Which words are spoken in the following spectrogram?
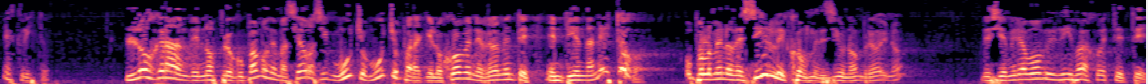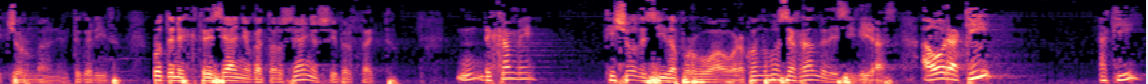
Es Cristo. Los grandes nos preocupamos demasiado así, mucho, mucho, para que los jóvenes realmente entiendan esto. O por lo menos decirles, como me decía un hombre hoy, ¿no? Decía, mira, vos vivís bajo este techo, hermano, tu querido. Vos tenés 13 años, 14 años, sí, perfecto. Mm, déjame que yo decida por vos ahora. Cuando vos seas grande decidirás. Ahora aquí, aquí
